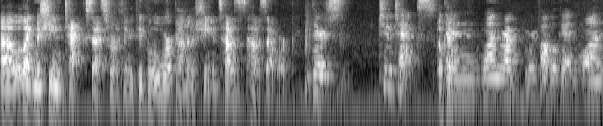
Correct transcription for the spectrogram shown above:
uh, like machine techs, that sort of thing? The people who work on the machines. How does how does that work? there's two techs. Okay. And one rep- Republican, one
